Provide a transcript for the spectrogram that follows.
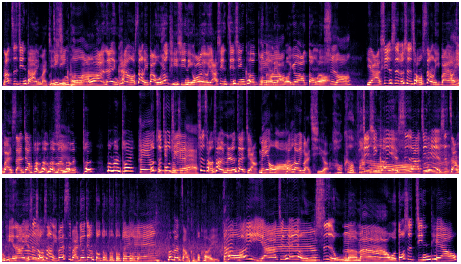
然后资金大你买金金星科嘛。星科啊哇，那你看哦，上礼拜我又提醒你，哇，有雅信、金星科不得了了，又要动了。是哦，雅信是不是从上礼拜哦哎一百三这样喷喷喷喷是喷喷推，慢慢推嘿，不知不觉市场上也没人在讲，没有哦，喷到一百七了。好可怕哦。金星科也是啊，今天也是涨停啊，也是从上礼拜四百六这样咚咚咚咚咚咚咚。哎慢慢涨可不可以？当然可以呀。今天又五四五了嘛，我都是精挑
